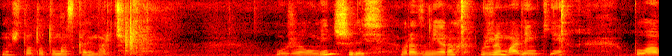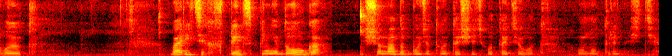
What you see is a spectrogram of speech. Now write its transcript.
Ну что тут у нас кальмарчики? Уже уменьшились в размерах, уже маленькие плавают. Варить их, в принципе, недолго. Еще надо будет вытащить вот эти вот внутренности.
